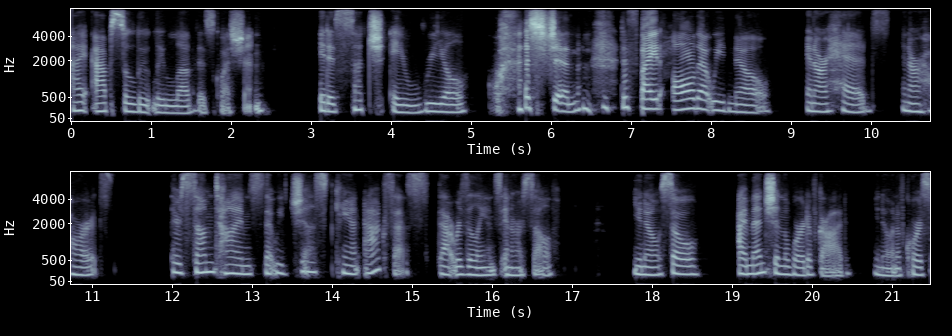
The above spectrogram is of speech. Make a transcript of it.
I absolutely love this question. It is such a real question despite all that we know in our heads, in our hearts. There's sometimes that we just can't access that resilience in ourselves. You know, so I mentioned the word of God, you know, and of course,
